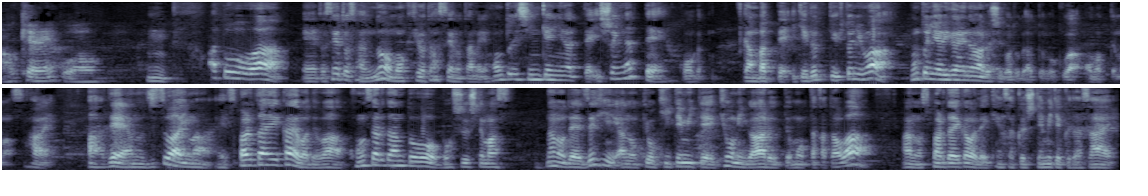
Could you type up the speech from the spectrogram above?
Okay, well. うん。あとは、えっ、ー、と、生徒さんの目標達成のために本当に真剣になって、一緒になって、こう、頑張っていけるっていう人には、本当にやりがいのある仕事だと僕は思ってます。はい。あ、で、あの、実は今、スパルタ英会話ではコンサルタントを募集してます。なので、ぜひ、あの、今日聞いてみて興味があるって思った方は、あの、スパルタ英会話で検索してみてください。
